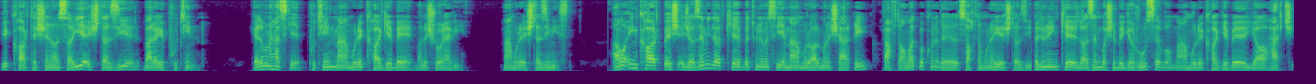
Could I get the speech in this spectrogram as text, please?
یک کارت شناسایی اشتازی برای پوتین. یادمون هست که پوتین مأمور کاگبه مال شوروی. مأمور اشتازی نیست. اما این کارت بهش اجازه می‌داد که بتونه مثل یه مأمور آلمان شرقی رفت آمد بکنه به ساختمانهای اشتازی بدون اینکه لازم باشه بگه روسه و مأمور کاگبه یا هرچی.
